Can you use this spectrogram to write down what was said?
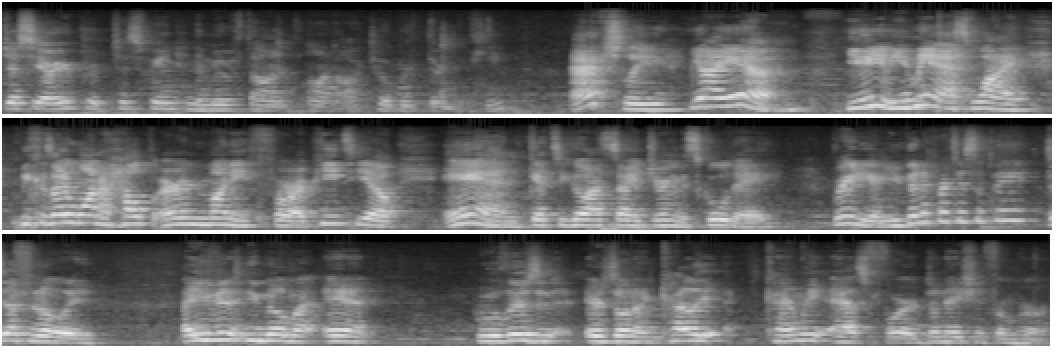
Jesse, are you participating in the Movathon on October 13th? Actually, yeah, I am. You, you may ask why. Because I want to help earn money for our PTO and get to go outside during the school day. Brady, are you going to participate? Definitely. I even emailed my aunt, who lives in Arizona, and kindly, kindly asked for a donation from her.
